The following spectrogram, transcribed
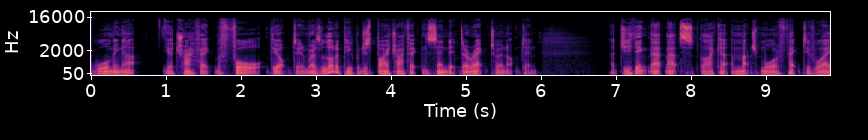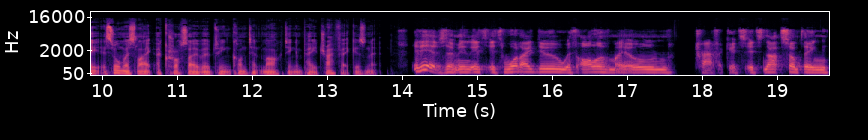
warming up your traffic before the opt-in whereas a lot of people just buy traffic and send it direct to an opt-in. Uh, do you think that that's like a, a, much more effective way? It's almost like a crossover between content marketing and paid traffic, isn't it? It is. I mean, it's it's what I do with all of my own traffic. It's it's not something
